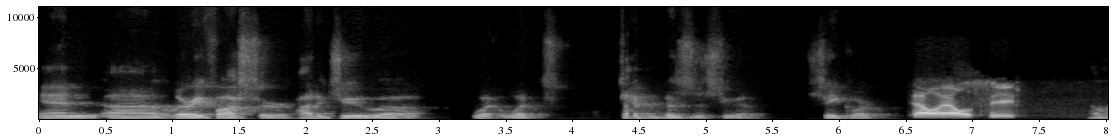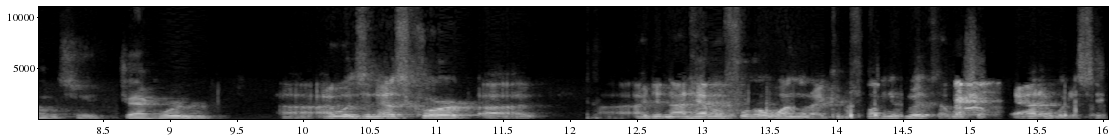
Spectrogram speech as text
And uh, Larry Foster, how did you, uh, what, what type of business do you have? C Corp, LLC. LLC. Jack Warner. Uh, I was an S corp. I did not have a 401 that I could fund it with. I wish I had. I would have saved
